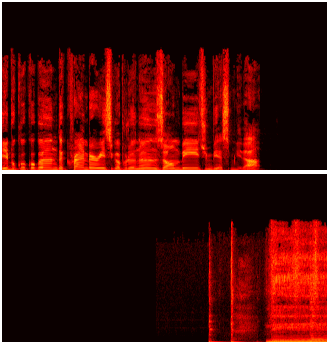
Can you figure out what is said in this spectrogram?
1부 끝곡은 The Cranberries가 부르는 Zombie 준비했습니다. 늘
